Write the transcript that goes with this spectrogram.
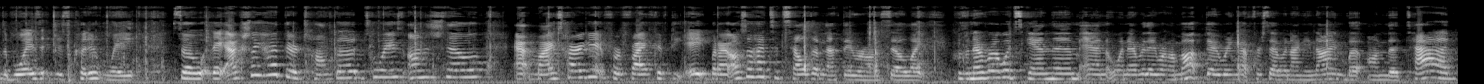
the boys just couldn't wait. So they actually had their Tonka toys on sale at my Target for $5.58, but I also had to tell them that they were on sale. Like, because whenever I would scan them and whenever they rung them up, they ring up for $7.99, but on the tag,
